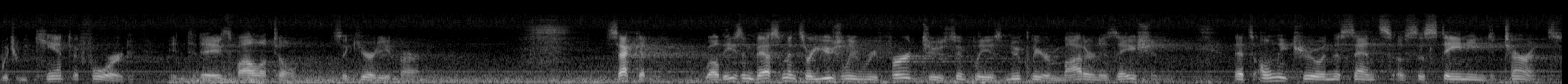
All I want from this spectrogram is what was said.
which we can't afford in today's volatile security environment. Second, while these investments are usually referred to simply as nuclear modernization, that's only true in the sense of sustaining deterrence.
